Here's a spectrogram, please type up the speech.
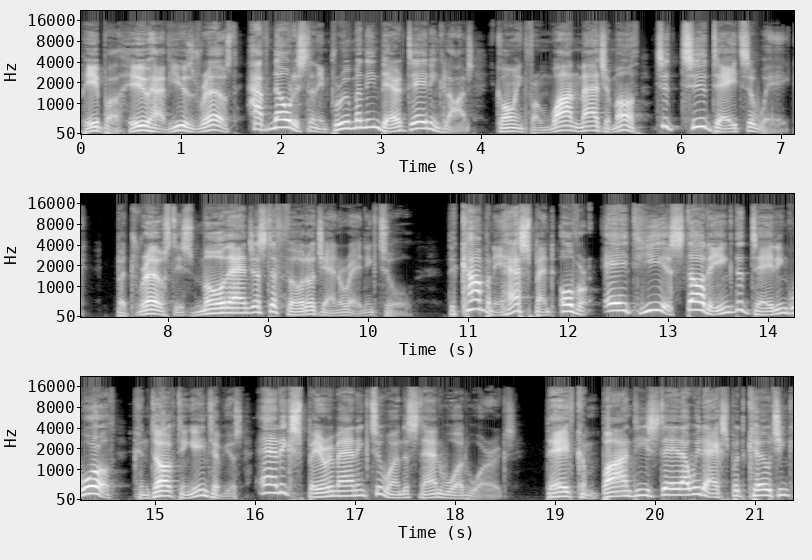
People who have used Roast have noticed an improvement in their dating lives, going from one match a month to two dates a week. But Roast is more than just a photo generating tool. The company has spent over eight years studying the dating world, conducting interviews, and experimenting to understand what works. They've combined these data with expert coaching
